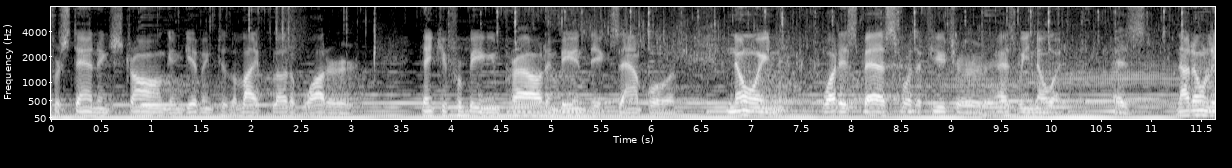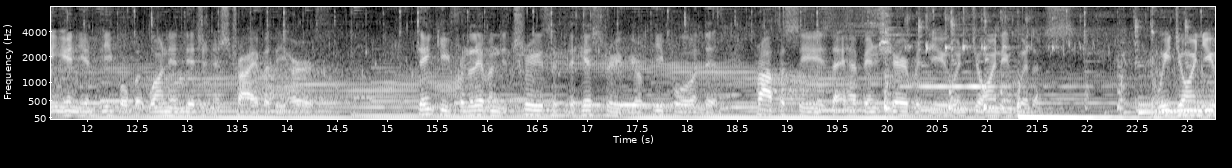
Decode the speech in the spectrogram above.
for standing strong and giving to the lifeblood of water. Thank you for being proud and being the example of knowing what is best for the future as we know it, as not only Indian people, but one indigenous tribe of the earth. Thank you for living the truth of the history of your people and the prophecies that have been shared with you and joining with us. We join you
